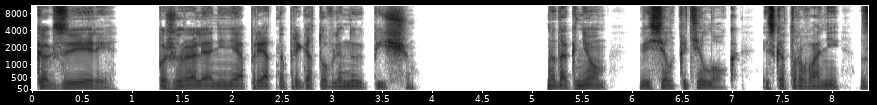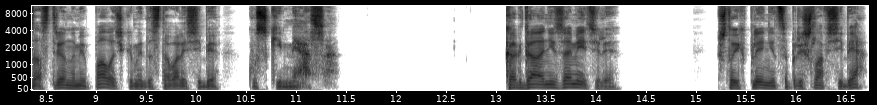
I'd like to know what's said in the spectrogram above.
Как звери, пожирали они неопрятно приготовленную пищу. Над огнем висел котелок, из которого они заостренными палочками доставали себе куски мяса. Когда они заметили, что их пленница пришла в себя,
